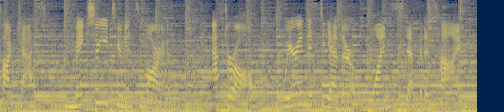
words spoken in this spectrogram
podcast. Make sure you tune in tomorrow. After all, we're in this together, one step at a time.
